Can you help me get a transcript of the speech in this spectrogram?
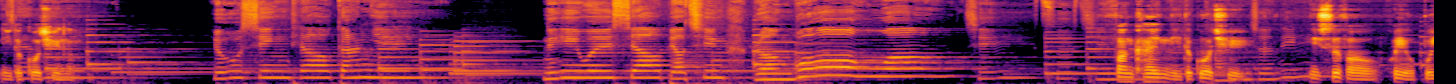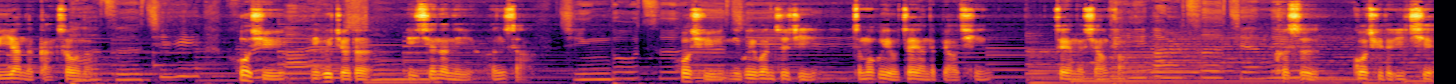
你的过去呢？有心跳感应，你微笑表情让我忘记。翻开你的过去，你是否会有不一样的感受呢？或许你会觉得以前的你很傻，或许你会问自己怎么会有这样的表情、这样的想法。可是过去的一切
